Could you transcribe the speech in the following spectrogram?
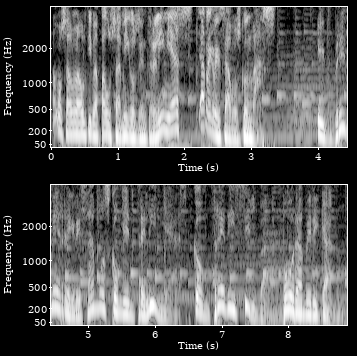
Vamos a una última pausa amigos de Entre Líneas, ya regresamos con más. En breve regresamos con Entre líneas, con Freddy Silva, por Americano.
